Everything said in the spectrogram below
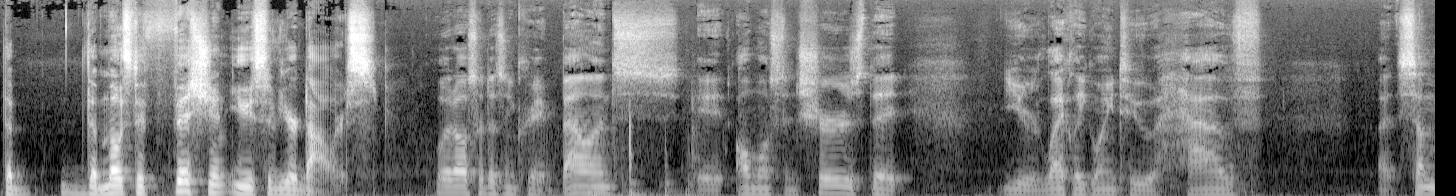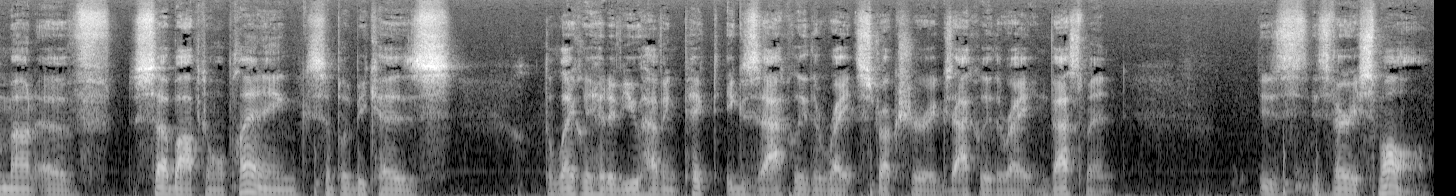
the the most efficient use of your dollars. Well, it also doesn't create balance. It almost ensures that you're likely going to have uh, some amount of suboptimal planning simply because the likelihood of you having picked exactly the right structure, exactly the right investment is is very small.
